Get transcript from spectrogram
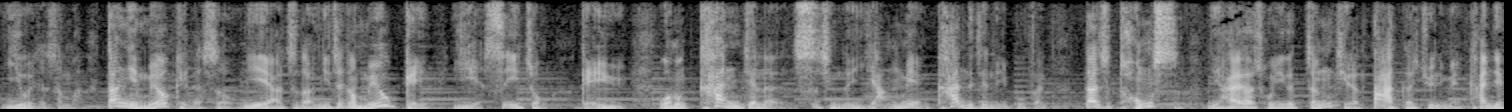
意味着什么；当你没有给的时候，你也要知道你这个没有给也是一种。给予我们看见了事情的阳面，看得见的一部分，但是同时你还要从一个整体的大格局里面看见，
